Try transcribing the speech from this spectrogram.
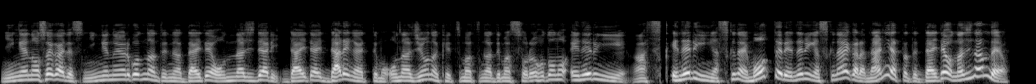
人間の世界です。人間のやることなんていうのは大体同じであり、大体誰がやっても同じような結末が出ます。それほどのエネルギーが、エネルギーが少ない。持ってるエネルギーが少ないから何やったって大体同じなんだよ。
